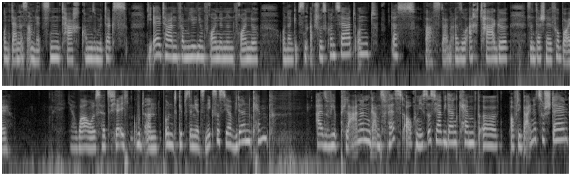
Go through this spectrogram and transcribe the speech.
Und dann ist am letzten Tag, kommen so mittags die Eltern, Familien, Freundinnen, Freunde und dann gibt's ein Abschlusskonzert und das war's dann. Also acht Tage sind da schnell vorbei. Ja, wow, das hört sich ja echt gut an. Und gibt's denn jetzt nächstes Jahr wieder ein Camp? Also wir planen ganz fest, auch nächstes Jahr wieder ein Camp äh, auf die Beine zu stellen.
